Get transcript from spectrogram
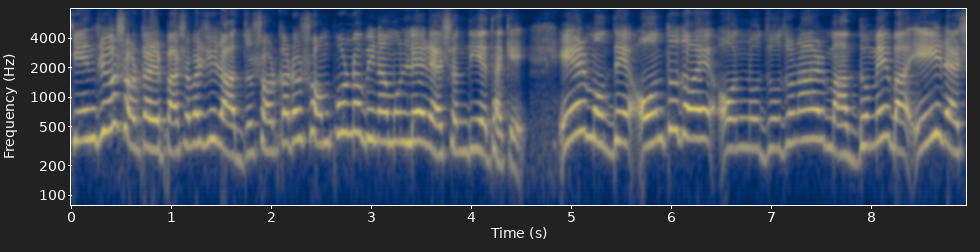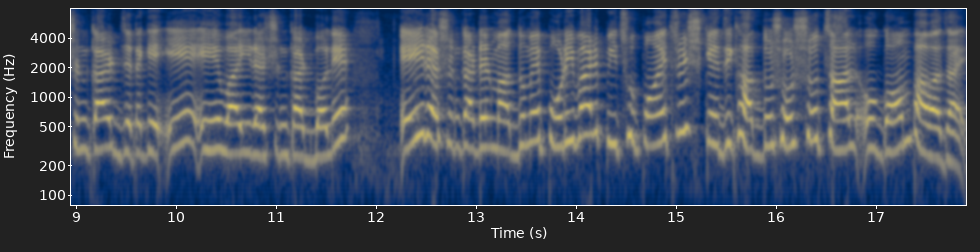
কেন্দ্রীয় সরকারের পাশাপাশি রাজ্য সরকারও সম্পূর্ণ বিনামূল্যে রেশন দিয়ে থাকে। এর মধ্যে অন্তদয় অন্ন যোজনার মাধ্যমে বা এই রেশন কার্ড যেটাকে A A Y ration card বলে, এই রেশন কার্ডের মাধ্যমে পরিবার পিছু পঁয়ত্রিশ কেজি খাদ্যশস্য চাল ও গম পাওয়া যায়।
